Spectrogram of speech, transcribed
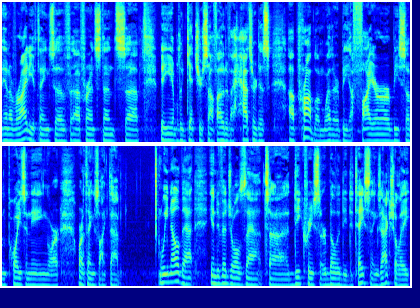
and a variety of things. Of, uh, for instance, uh, being able to get yourself out of a hazardous uh, problem, whether it be a fire or be some poisoning or or things like that we know that individuals that uh, decrease their ability to taste things actually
